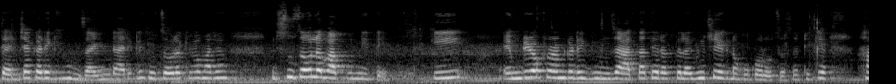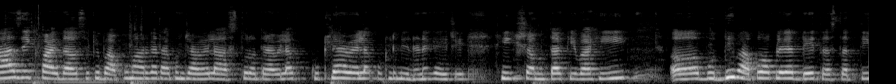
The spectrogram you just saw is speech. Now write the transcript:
त्यांच्याकडे घेऊन जाईन डायरेक्टली सुचवलं किंवा माझ्या म्हणजे सुचवलं बापूंनी ते की एम डी डॉक्टरांकडे घेऊन जा आता ते रक्त लघवीची एक नको करूच असं ठीक आहे? हाच एक फायदा असतो की बापू मार्गात आपण ज्या वेळेला असतो ना त्यावेळेला कुठल्या वेळेला कुठले निर्णय घ्यायचे ही क्षमता किंवा ही बुद्धी बापू आपल्याला देत असतात ती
